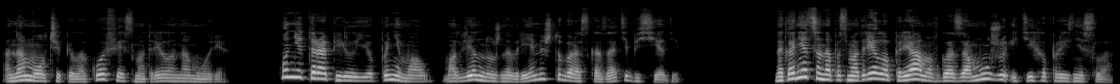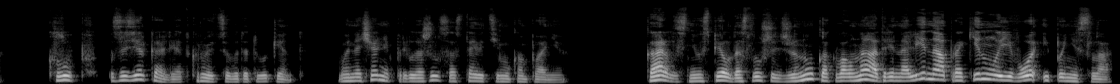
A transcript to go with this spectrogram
Она молча пила кофе и смотрела на море. Он не торопил ее, понимал, Мадлен нужно время, чтобы рассказать о беседе. Наконец она посмотрела прямо в глаза мужу и тихо произнесла. «Клуб «Зазеркалье» откроется в этот уикенд. Мой начальник предложил составить ему компанию». Карлос не успел дослушать жену, как волна адреналина опрокинула его и понесла.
